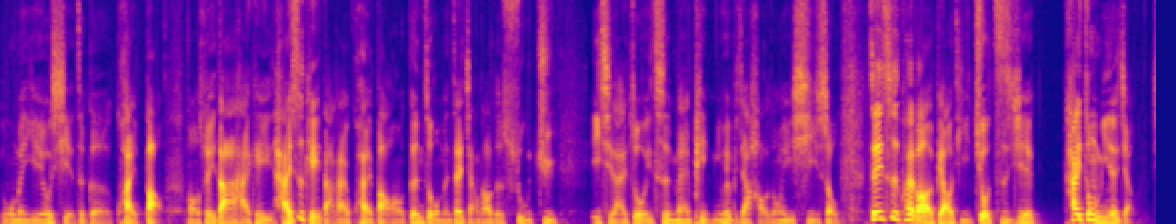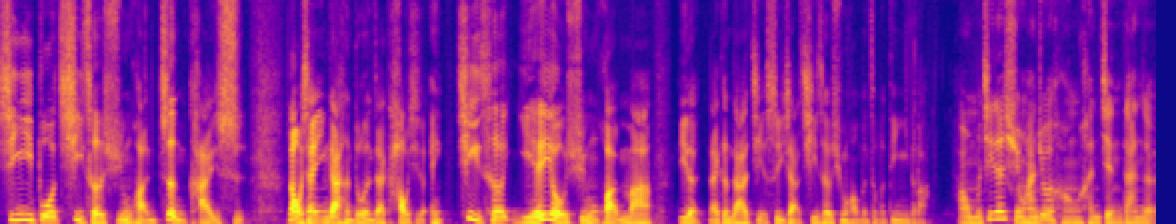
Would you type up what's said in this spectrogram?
我们也有写这个快报哦，所以大家还可以还是可以打开快报哦，跟着我们在讲到的数据一起来做一次 mapping，你会比较好容易吸收。这一次快报的标题就直接。开宗明义讲，新一波汽车循环正开始。那我相信应该很多人在好奇的，哎，汽车也有循环吗？第一来跟大家解释一下汽车循环我们怎么定义的吧。好，我们汽车循环就很很简单的，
